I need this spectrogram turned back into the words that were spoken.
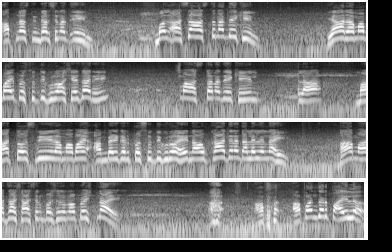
आपणास निदर्शनात येईल. मग असं असताना देखील या रमाबाई प्रसूतीगृहाशेजारी असताना देखील मला मातोश्री रमाबाई आंबेडकर प्रसूतिगृह हे नाव का देण्यात आलेले नाही? हा माझा शासन परिषदेचा प्रश्न आहे. आपण आपण जर पाहिलं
